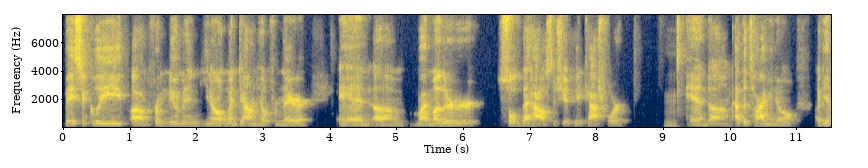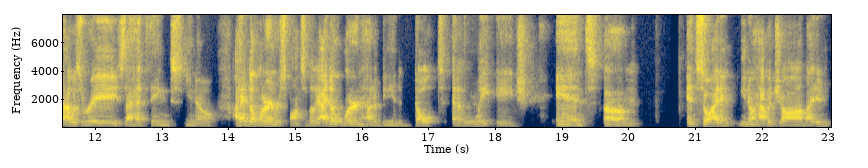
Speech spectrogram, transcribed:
basically um, from newman you know it went downhill from there. And um, my mother sold the house that she had paid cash for Mm. And um, at the time, you know, again, I was raised, I had things, you know, I had to learn responsibility. I had to learn how to be an adult at a late age. And, um, and so I didn't, you know, have a job. I didn't,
